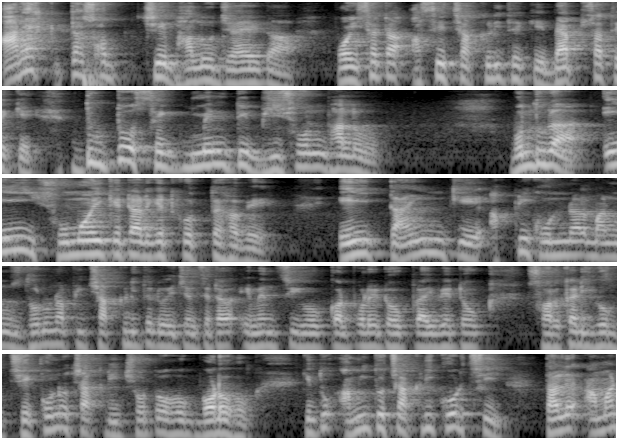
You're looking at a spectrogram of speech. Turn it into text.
আর একটা সবচেয়ে ভালো জায়গা, পয়সাটা আসে চাকরি থেকে, ব্যবসা থেকে, দুটো সেগমেন্টে ভীষণ ভালো। বন্ধুরা, এই সময়কে টার্গেট করতে হবে। এই টাইমকে আপনি কন্যার মানুষ? ধরুন আপনি চাকরিতে রয়েছেন, সেটা এমএনসি হোক কর্পোরেট হোক প্রাইভেট হোক, সরকারি হোক যে কোনো চাকরি, ছোট হোক, বড় হোক, কিন্তু আমি তো চাকরি করছি, তাহলে আমার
